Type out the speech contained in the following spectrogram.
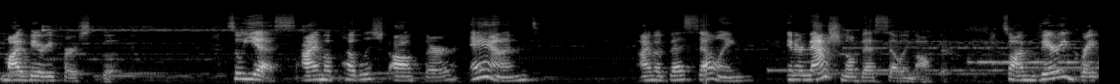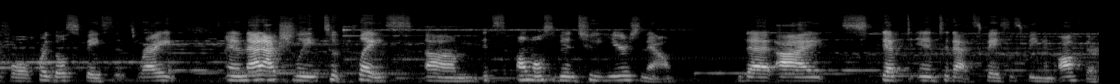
my very first book. So, yes, I'm a published author and I'm a best selling, international best selling author. So, I'm very grateful for those spaces, right? And that actually took place. Um, it's almost been two years now that I stepped into that space as being an author.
